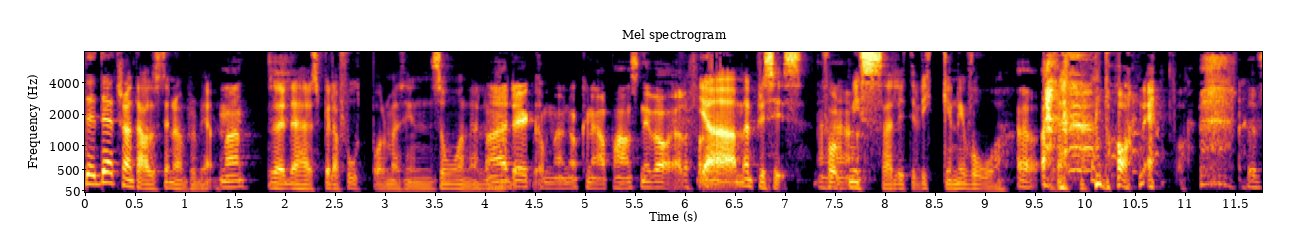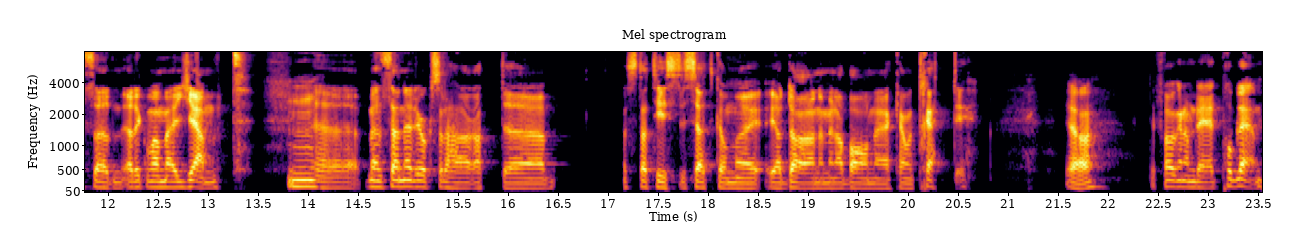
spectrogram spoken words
det, där tror jag inte alls det är några problem. men, Det här spela fotboll med sin son eller nej, något. det kommer jag nog kunna göra på hans nivå i alla fall. Ja, men precis. Folk missar lite vilken nivå barn är på. Men Sen, ja, det kommer vara med jämnt. Mm. Eh, men sen är det också det här att eh, statistiskt sett kommer jag dö när mina barn är kanske 30. Ja, Det är frågan om det är ett problem.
